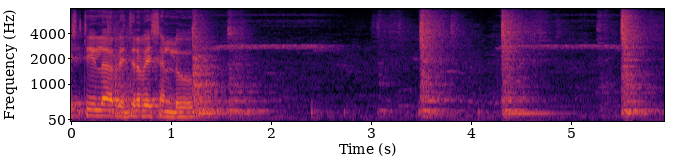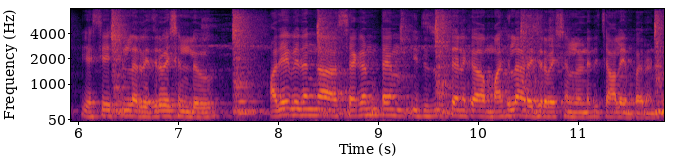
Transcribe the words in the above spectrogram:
ఎస్టీల రిజర్వేషన్లు ఎస్సీఎస్టీల రిజర్వేషన్లు. అదేవిధంగా సెకండ్ టైం ఇది చూస్తే కనుక మహిళా రిజర్వేషన్లు అనేది చాలా ఇంపార్టెంట్.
